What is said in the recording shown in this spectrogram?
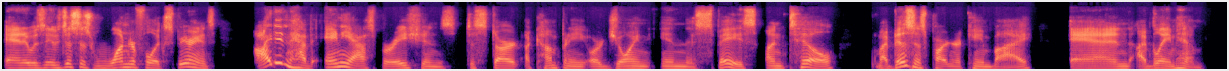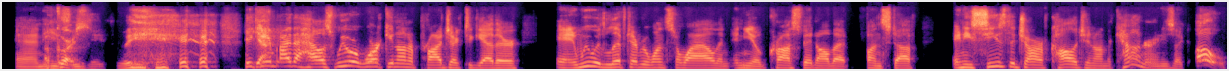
And it was it was just this wonderful experience. I didn't have any aspirations to start a company or join in this space until my business partner came by and I blame him. And of course, he, he yeah. came by the house. We were working on a project together and we would lift every once in a while and, and, you know, CrossFit and all that fun stuff. And he sees the jar of collagen on the counter and he's like, Oh,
